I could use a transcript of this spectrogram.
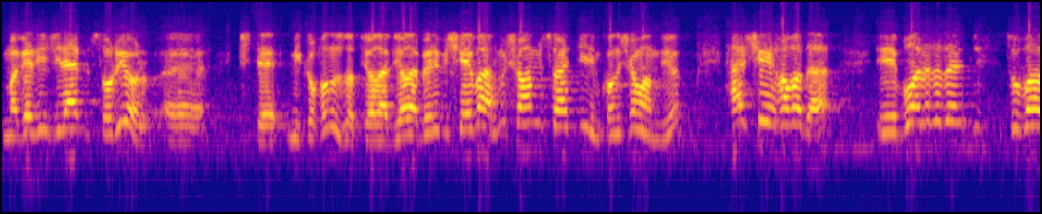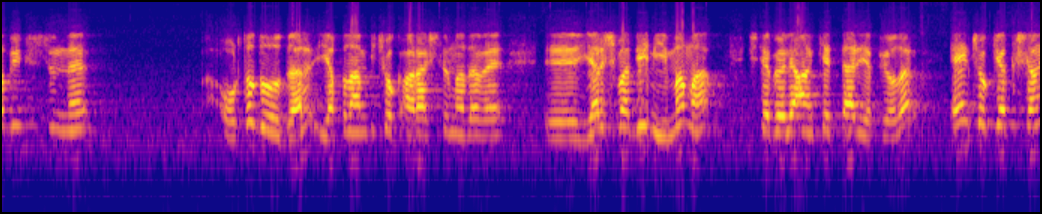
magazinciler soruyor, e, işte mikrofon uzatıyorlar, diyorlar böyle bir şey var mı? Şu an müsait değilim, konuşamam diyor. Her şey havada. E, bu arada da biz Tuğba Büyüküstün'le Orta Doğu'da yapılan birçok araştırmada ve e, yarışma demeyeyim ama işte böyle anketler yapıyorlar. En çok yakışan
